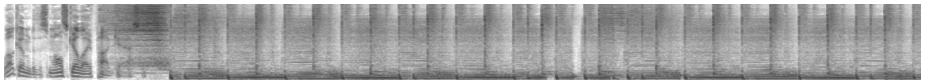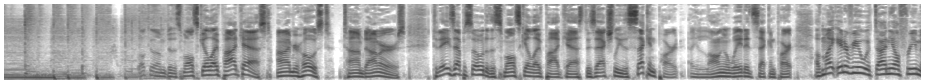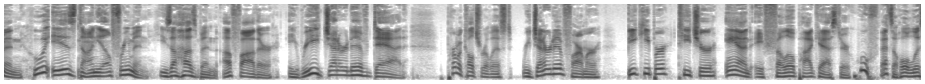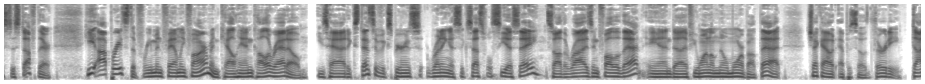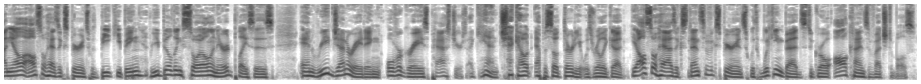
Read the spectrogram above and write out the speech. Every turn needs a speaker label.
Speaker 1: Welcome to the Small Scale Life Podcast. Welcome to the Small Scale Life Podcast. I'm your host, Tom Dahmers. Today's episode of the Small Scale Life Podcast is actually the second part, a long awaited second part, of my interview with Daniel Freeman. Who is Daniel Freeman? He's a husband, a father, a regenerative dad, permaculturalist, regenerative farmer, beekeeper, teacher, and a fellow podcaster. Whew, that's a whole list of stuff there. He operates the Freeman Family Farm in Calhan, Colorado. He's had extensive experience running a successful CSA, saw the rise and fall of that, and uh, if you want to know more about that, check out episode 30. Daniel also has experience with beekeeping, rebuilding soil in arid places, and regenerating overgrazed pastures. Again, check out episode 30. It was really good. He also has extensive experience with wicking beds to grow all kinds of vegetables.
